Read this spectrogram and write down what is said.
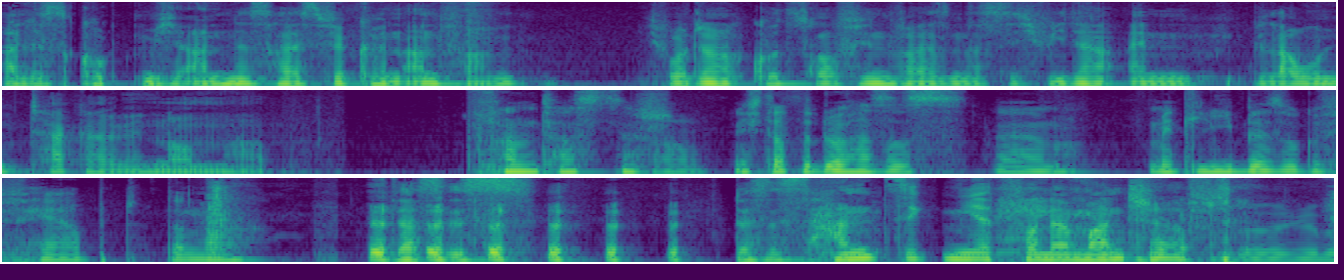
Alles guckt mich an, das heißt, wir können anfangen. Ich wollte noch kurz darauf hinweisen, dass ich wieder einen blauen Tacker genommen habe. Fantastisch. Wow. Ich dachte, du hast es ähm, mit Liebe so gefärbt danach. Das ist, das ist handsigniert von der Mannschaft. genau.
